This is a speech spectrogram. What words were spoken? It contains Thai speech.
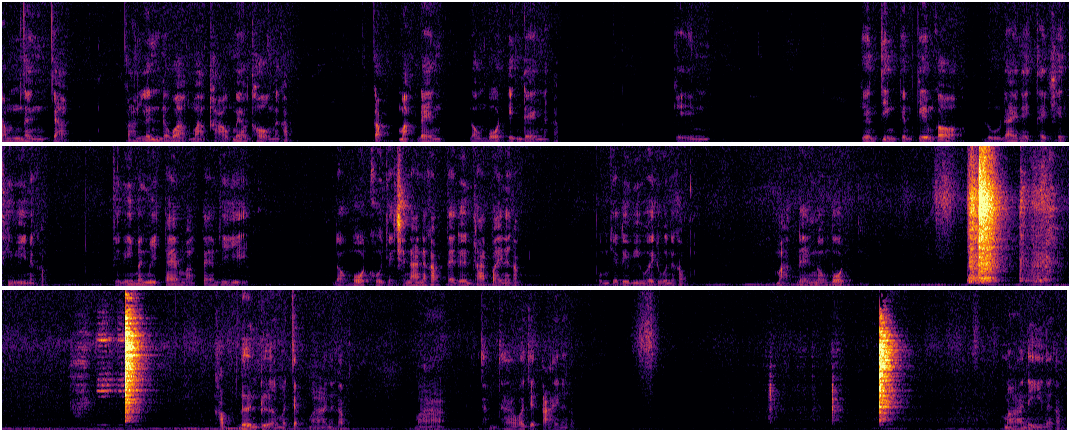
ตำแหน่งจากการเล่นระหว่างหมากขาวแมวทองนะครับ กับหมากแดงน้องโบ๊ทดินแดงนะครับ เกม เกมจริงเต็มเกมก็ดูได้ในไทยเคสทีวีนะครับ ทีนี้มันมีแต้มบางแต้มที่น้องโบ๊ทโคจะชนะนะครับ แต่เดินพลาดไปนะครับ ผมจะรีวิวให้ดูนะครับ หมากแดงน้องโบ๊ท ครับ เดินเรือมาจับหมานะครับหมาทำท่าว่าจะตายนะครับ หมาหนีนะครับ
